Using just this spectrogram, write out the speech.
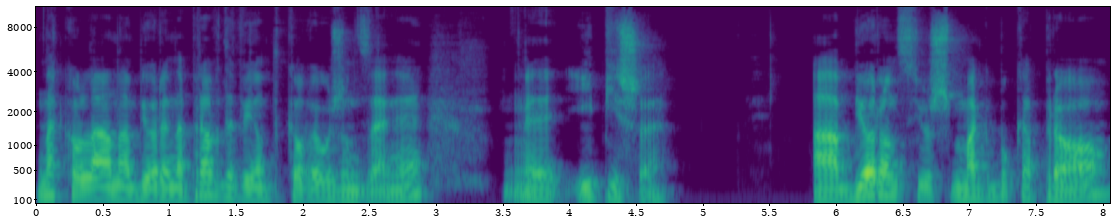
Na kolana biorę naprawdę wyjątkowe urządzenie e, i piszę. A biorąc już MacBooka Pro,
